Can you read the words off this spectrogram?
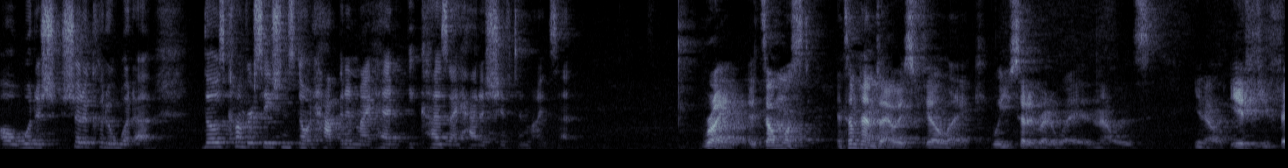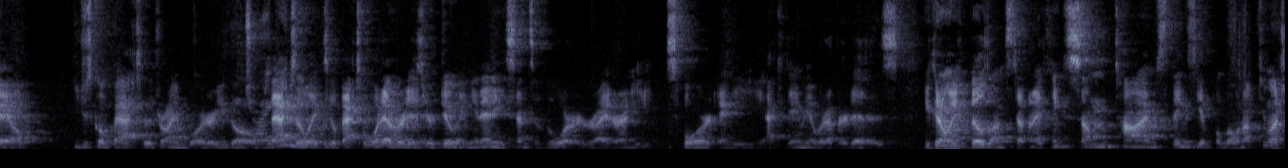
oh, woulda, shoulda, coulda, woulda. Those conversations don't happen in my head because I had a shift in mindset. Right. It's almost, and sometimes I always feel like, well, you said it right away, and that was, you know, if you fail, you just go back to the drawing board, or you go Try back again. to like to go back to whatever it is you're doing in any sense of the word, right, or any sport, any academia, whatever it is. You can always build on stuff, and I think sometimes things get blown up too much,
